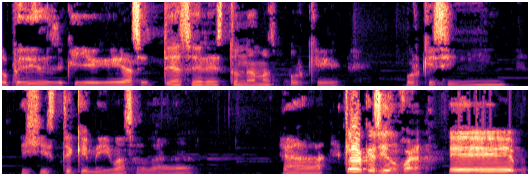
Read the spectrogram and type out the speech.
lo pedí desde que llegué, acepté hacer esto nada más porque, porque sí, dijiste que me ibas a dar. Ya, claro que sí, don Juan. Eh,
